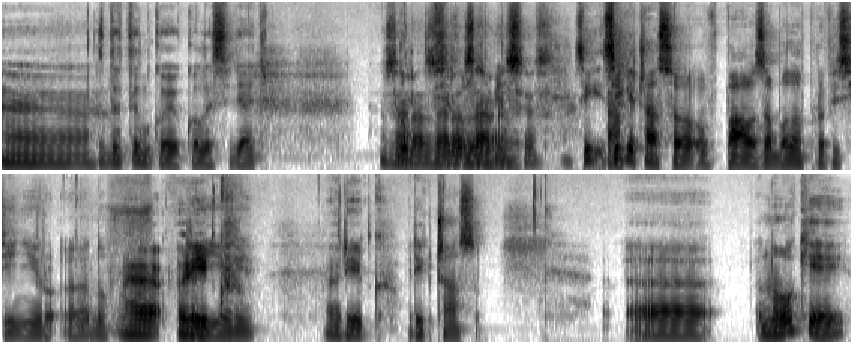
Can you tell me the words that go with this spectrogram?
е, З дитинкою, коли сидять. Зараз, всі зараз, зараз. Скільки, Так. часу в пауза була в професійній е, ну, в Е, Рік. кар'єрі? Рік. Рік часу. Е, ну окей,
